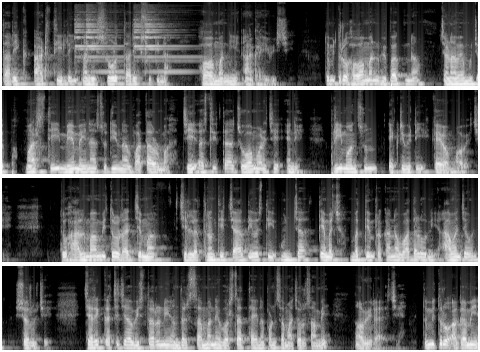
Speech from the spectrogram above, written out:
તારીખ આઠથી લઈ અને સોળ તારીખ સુધીના હવામાનની આગાહી વિશે. તો મિત્રો, હવામાન વિભાગના જણાવ્યા મુજબ માર્ચથી મે મહિના સુધીના વાતાવરણમાં જે અસ્થિરતા જોવા મળે છે, એને પ્રી મોન્સૂન એક્ટિવિટી કહેવામાં આવે છે. તો હાલમાં મિત્રો, રાજ્યમાં છેલ્લા ત્રણથી ચાર દિવસથી ઊંચા તેમજ મધ્યમ પ્રકારના વાદળોની આવન જાવન શરૂ છે. જ્યારે કચ્છ જેવા વિસ્તારોની અંદર સામાન્ય વરસાદ થયાના પણ સમાચારો સામે આવી રહ્યા છે. તો મિત્રો, આગામી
